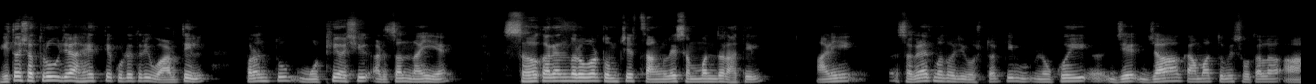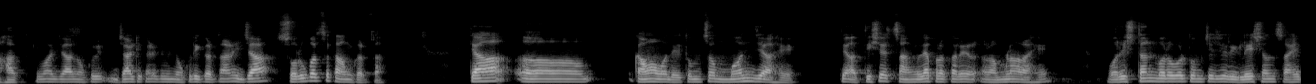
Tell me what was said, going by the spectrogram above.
हितशत्रू जे आहेत ते कुठेतरी वाढतील परंतु मोठी अशी अडचण नाही आहे सहकाऱ्यांबरोबर तुमचे चांगले संबंध राहतील. आणि सगळ्यात महत्त्वाची गोष्ट की नोकरी जे ज्या कामात तुम्ही स्वतःला आहात किंवा ज्या नोकरी ज्या ठिकाणी तुम्ही नोकरी करता आणि ज्या स्वरूपाचं काम करता त्या कामामध्ये तुमचं मन जे आहे ते अतिशय चांगल्या प्रकारे रमणार आहे. वरिष्ठांबरोबर तुमचे जे रिलेशन्स आहेत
